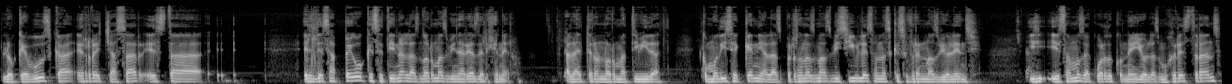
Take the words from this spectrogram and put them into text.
lo que busca es rechazar esta, el desapego que se tiene a las normas binarias del género a la heteronormatividad. Como dice Kenia, las personas más visibles son las que sufren más violencia. Y, estamos de acuerdo con ello. Las mujeres trans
